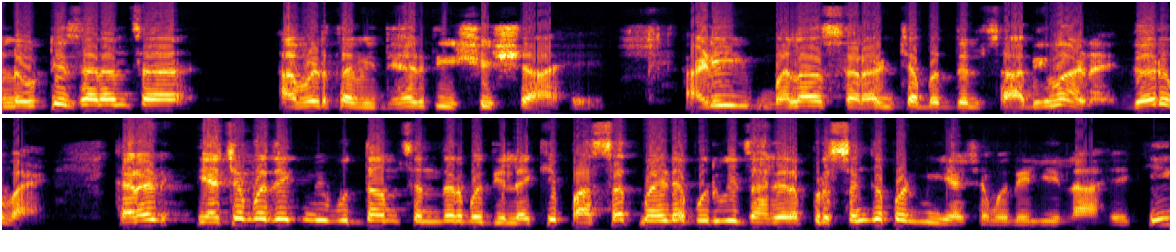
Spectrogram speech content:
लवटे सरांचा आवडता विद्यार्थी शिष्य आहे. आणि मला सरांच्या बद्दलचा अभिमान आहे गर्व आहे. कारण याच्यामध्ये एक मी मुद्दाम संदर्भ दिलाय की पाच सात महिन्यापूर्वी झालेला प्रसंग पण मी याच्यामध्ये लिहिला आहे की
